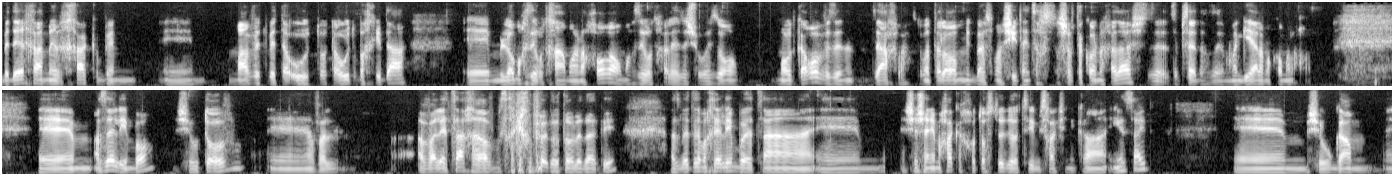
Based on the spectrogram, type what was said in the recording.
בדרך כלל המרחק בין אמ, מוות בטעות או טעות בחידה לא מחזיר אותך המון אחורה, הוא מחזיר אותך לאיזשהו אזור מאוד קרוב וזה אחלה, זאת אומרת אתה לא מתבאס מהשיט, אני צריך לעשות עכשיו את הכל מחדש, זה, זה בסדר, זה מגיע למקום הנכון. אז זה לימבו, שהוא טוב, אבל אבל יצא אחריו משחק הרבה יותר טוב לדעתי. אז בעצם אחרי לימבו יצא אה, שש שנים אחר כך אותו סטודיו הוציא משחק שנקרא אינסייד, אה, שהוא גם אה,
